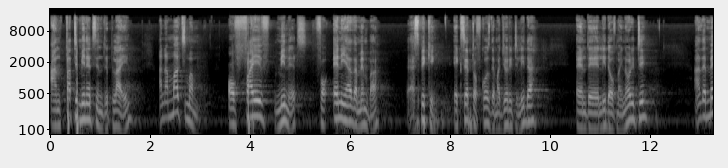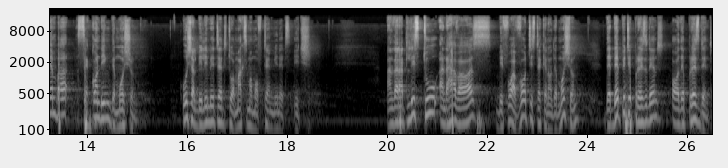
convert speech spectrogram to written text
and 30 minutes in reply and a maximum of five minutes for any other member uh, speaking, except, of course, the majority leader and the leader of minority, and the member seconding the motion, who shall be limited to a maximum of 10 minutes each. And that at least two and a half hours before a vote is taken on the motion, the deputy president or the president,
